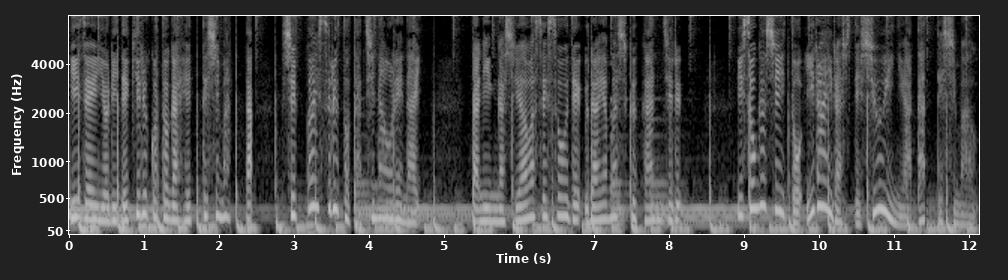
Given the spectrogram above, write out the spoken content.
以前よりできることが減ってしまった。失敗すると立ち直れない。他人が幸せそうで羨ましく感じる。忙しいとイライラして周囲に当たってしまう。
